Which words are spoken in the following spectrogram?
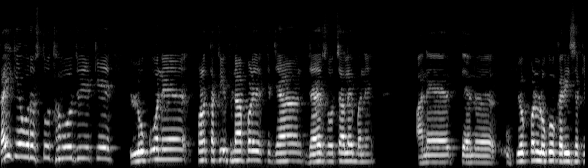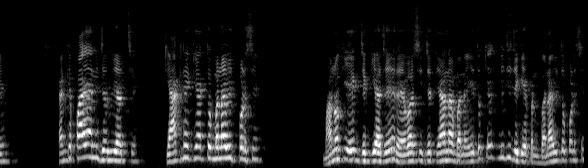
કંઈક એવો રસ્તો થવો જોઈએ કે લોકોને પણ તકલીફ ના પડે કે જ્યાં જાહેર શૌચાલય બને અને તેનો ઉપયોગ પણ લોકો કરી શકે. કારણ કે પાયાની જરૂરિયાત છે. ક્યાંક ને ક્યાંક તો બનાવવી જ પડશે. માનો કે એક જગ્યા છે, રહેવાસી છે, ત્યાં ના બનાવીએ તો ક્યાંક બીજી જગ્યાએ પણ બનાવવી તો પડશે.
